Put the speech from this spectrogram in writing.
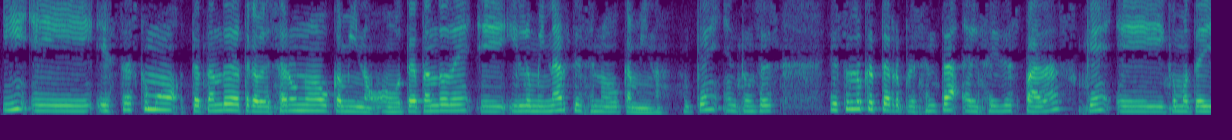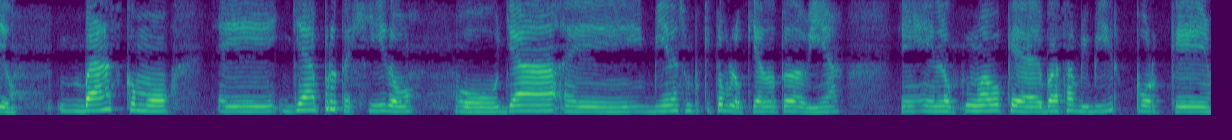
y eh, estás como tratando de atravesar un nuevo camino o tratando de eh, iluminarte ese nuevo camino, ¿ok? Entonces, esto es lo que te representa el 6 de espadas, que, eh, como te digo, vas como ya protegido o ya vienes un poquito bloqueado todavía en lo nuevo que vas a vivir porque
